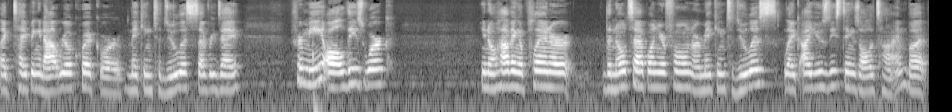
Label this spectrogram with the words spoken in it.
like typing it out real quick or making to-do lists every day. For me, all these work. You know, having a planner the notes app on your phone or making to-do lists like i use these things all the time but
